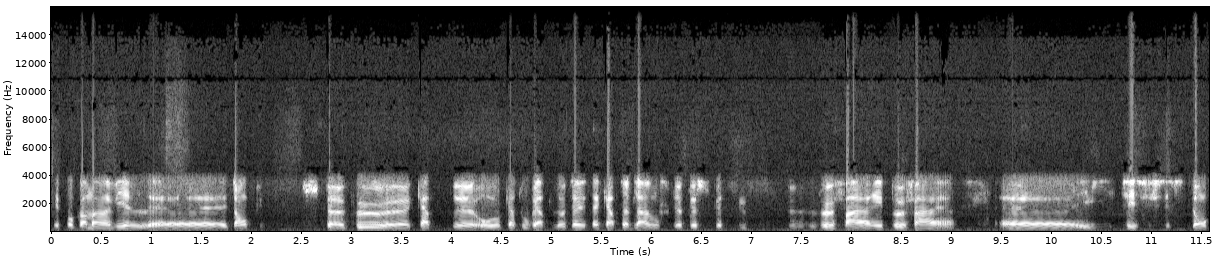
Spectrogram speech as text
C'est pas comme en ville. donc, c'est un peu carte, aux cartes ouvertes. Tu as, carte blanche de ce que tu veux faire et peux faire. Euh, donc,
